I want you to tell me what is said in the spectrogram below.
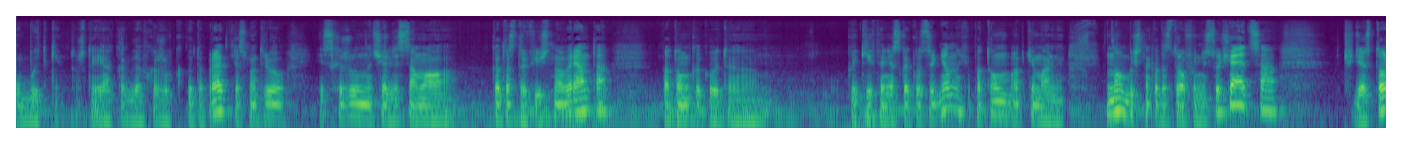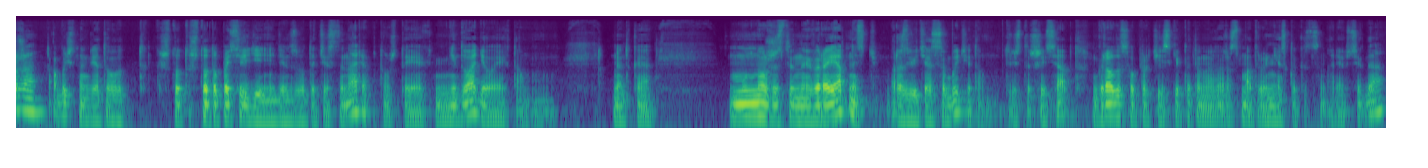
убытки. Потому что я, когда вхожу в какой-то проект, я смотрю и схожу вначале самого катастрофичного варианта, потом какой-то каких-то несколько усредненных и потом оптимальных. Но обычно катастрофа не случается. Чудес тоже обычно где-то вот что-то что посередине один из вот этих сценариев, потому что я их не два делаю, я их там, у меня такая множественная вероятность развития событий, там 360 градусов практически, поэтому я рассматриваю несколько сценариев всегда.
